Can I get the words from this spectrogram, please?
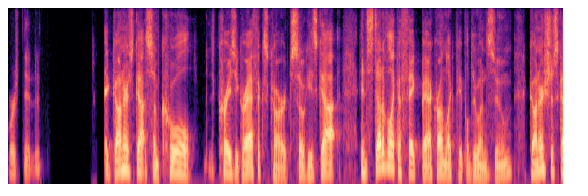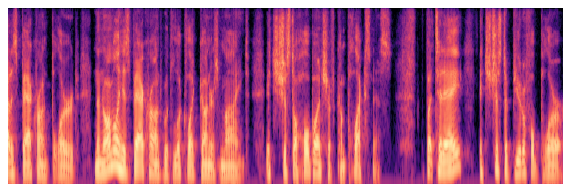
worsted. Hey, Gunner's got some cool, crazy graphics cards. So he's got instead of like a fake background like people do on Zoom, Gunner's just got his background blurred. Now, normally his background would look like Gunner's mind. It's just a whole bunch of complexness. But today, it's just a beautiful blur.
